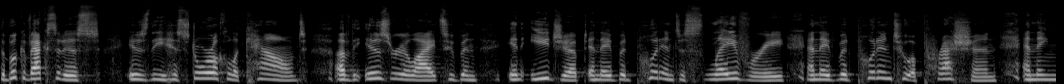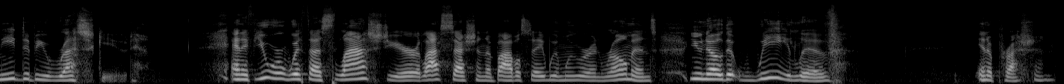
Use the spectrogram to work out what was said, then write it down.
The book of Exodus is the historical account of the Israelites who've been in Egypt and they've been put into slavery and they've been put into oppression and they need to be rescued. And if you were with us last year, last session of Bible study when we were in Romans, you know that we live in oppression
